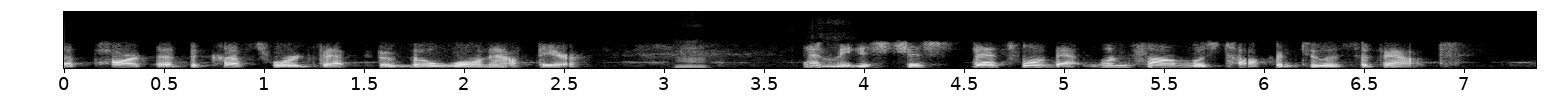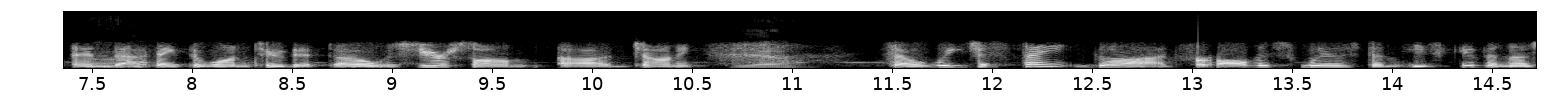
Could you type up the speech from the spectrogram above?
a part of the cuss words that go on out there. Hmm. I mean, it's just that's one that one psalm was talking to us about, and I think the one too that uh, was your psalm, uh, Johnny. Yeah. So we just thank God for all this wisdom He's given us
